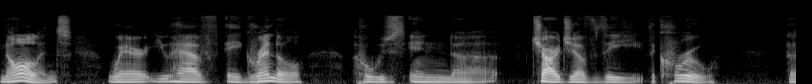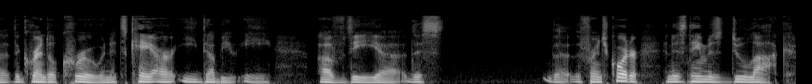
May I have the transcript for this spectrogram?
New Orleans where you have a Grendel who's in uh, charge of the the crew uh, the Grendel crew, and it's K R E W E of the uh, this the the French Quarter, and his name is Dulac,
